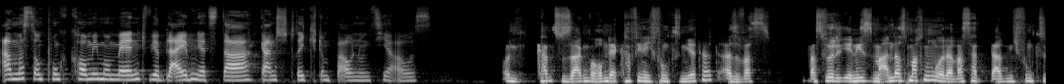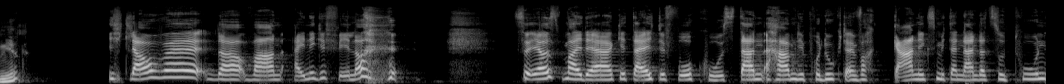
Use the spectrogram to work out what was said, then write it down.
Amazon.com im Moment. Wir bleiben jetzt da ganz strikt und bauen uns hier aus. Und kannst du sagen, warum der Kaffee nicht funktioniert hat? Also was, was würdet ihr nächstes Mal anders machen oder was hat da nicht funktioniert? Ich glaube, da waren einige Fehler. Zuerst mal der geteilte Fokus, dann haben die Produkte einfach gar nichts miteinander zu tun.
